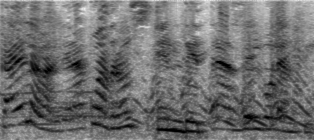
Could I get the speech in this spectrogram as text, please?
Cae la bandera a cuadros en detrás del volante.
